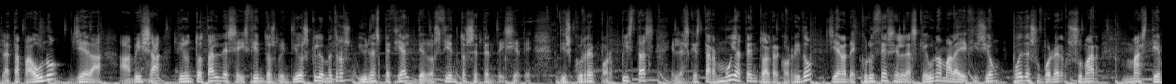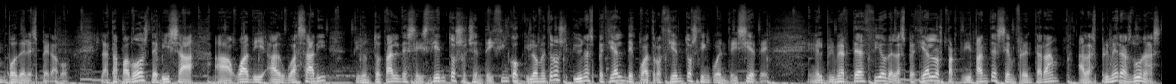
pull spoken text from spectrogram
La etapa 1, Jeddah a Bisha, tiene un total de 622 kilómetros y una especial de 277. Discurre por pistas en las que estar muy atento al recorrido, llena de cruces en las que una mala decisión puede suponer sumar más tiempo del esperado. La etapa 2, de Bisha a Wadi al Wasari tiene un total de 685 kilómetros y una especial de 457. En el primer tercio de la especial los participantes se enfrentarán a las primeras dunas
